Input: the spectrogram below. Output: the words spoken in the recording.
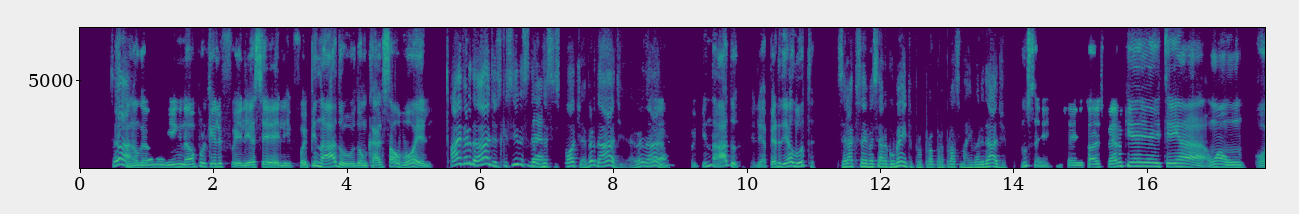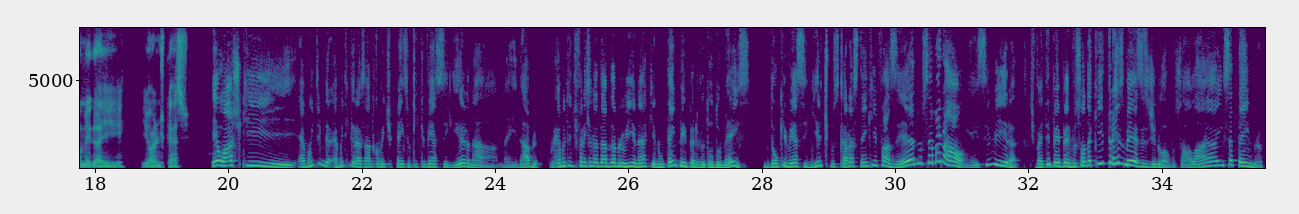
Será? não ganhou no ringue, não, porque ele, foi- ele ia ser. Ele foi pinado. O Dom Carlos salvou ele. Ah, é verdade, eu esqueci desse, É. desse spot. É verdade, é verdade. Foi pinado. Ele ia perder a luta. Será que isso aí vai ser argumento pro- pra próxima rivalidade? Não sei, não sei. Eu só espero que tenha um a um Ômega e, e Orange Cast. Eu acho que é muito, é muito engraçado como a gente pensa o que, que vem a seguir na, na IW, porque é muito diferente da WWE, né? Que não tem pay-per-view todo mês. Então o que vem a seguir, tipo, os caras têm que fazer no semanal. E aí se vira. A gente vai ter pay-per-view só daqui três meses de novo, só lá em setembro.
